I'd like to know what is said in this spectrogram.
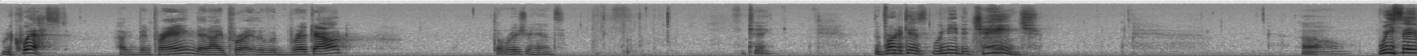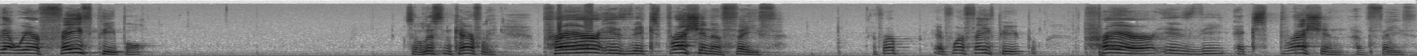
request. I've been praying that I pray, that would break out. Don't raise your hands. Okay. The verdict is we need to change. Uh, we say that we are faith people. So listen carefully. Prayer is the expression of faith. If we're, if we're faith people, prayer is the expression of faith.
